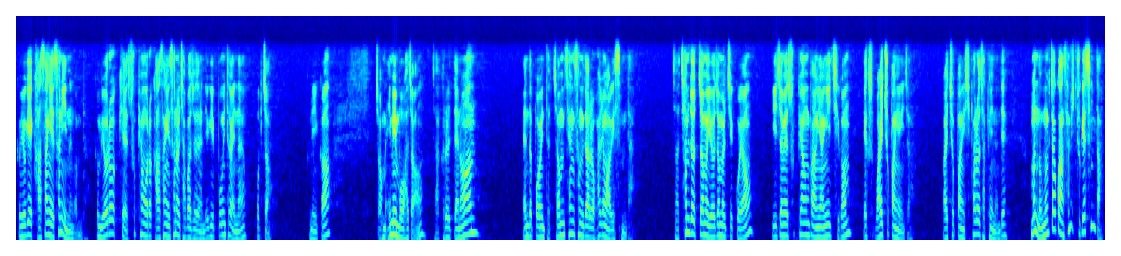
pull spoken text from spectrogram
그럼 여기에 가상의 선이 있는 겁니다. 그럼 이렇게 수평으로 가상의 선을 잡아줘야 되는데 여기 포인트가 있나요? 없죠. 그러니까 조금 애매모호하죠. 자, 그럴 때는 end point 점 생성자를 활용하겠습니다. 자, 참조점은 이 점을 찍고요. 이 점의 수평 방향이 지금 X, Y축 방향이죠. Y축 방향 18로 잡혀 있는데 뭐 넉넉 잡고 한 30 주겠습니다.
